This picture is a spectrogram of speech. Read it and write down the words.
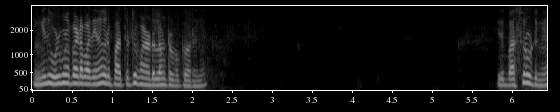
இங்கேருந்து உடுமலைப்பேட்டை பார்த்தீங்கன்னா ஒரு பத்து டு பன்னெண்டு கிலோமீட்டர் பக்கம் வருங்க. இது பஸ் ரூட்டுங்க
